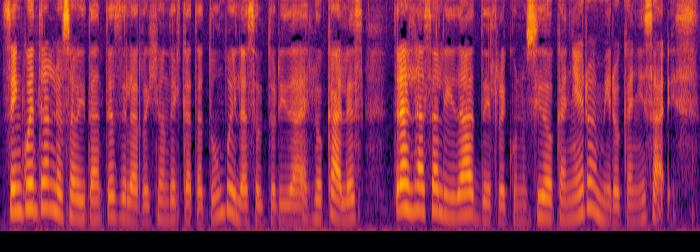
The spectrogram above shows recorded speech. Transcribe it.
se encuentran los habitantes de la región del Catatumbo y las autoridades locales tras la salida del reconocido cañero Emiro Cañizares.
